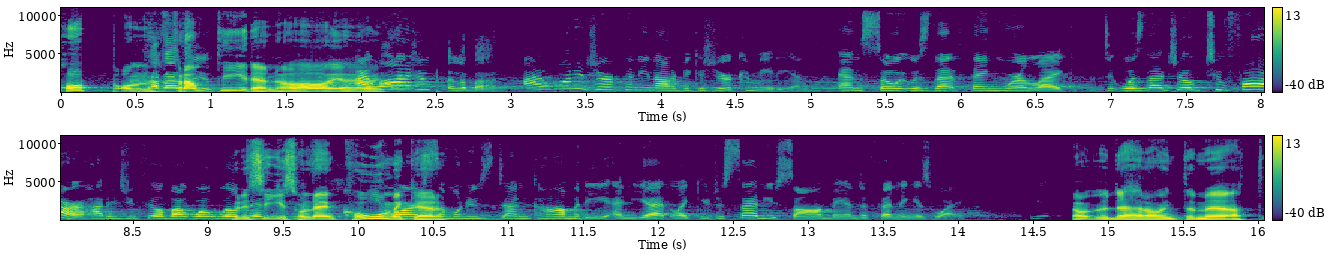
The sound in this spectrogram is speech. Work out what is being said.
Hopp om How about framtiden! Oj, oj, I oj. How want did you feel about it? I wanted your opinion on it because you're a comedian, and so it was that thing where like, was that joke too far? How did you feel about what Will Precis, did? hon är en Because You are someone who's done comedy, and yet, like you just said, you saw a man defending his wife. Ja, men det här har inte med att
